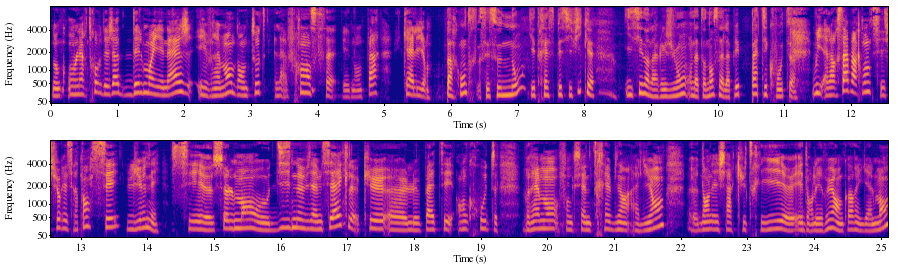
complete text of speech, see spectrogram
Donc, on les retrouve déjà dès le Moyen Âge et vraiment dans toute la France et non pas qu'à Lyon. Par contre, c'est ce nom qui est très spécifique. Ici, dans la région, on a tendance à l'appeler pâté croûte. Oui, alors ça, par contre, c'est sûr et certain, c'est lyonnais. C'est euh, seulement au 19e siècle que euh, le pâté en croûte vraiment fonctionne très bien à Lyon, euh, dans les charcuteries et dans les rues encore également.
